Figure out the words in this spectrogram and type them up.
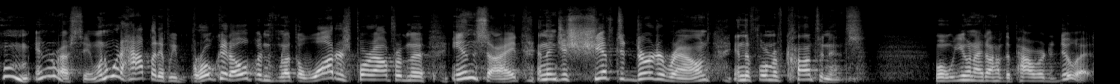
Hmm, interesting. What happened if we broke it open, let the waters pour out from the inside, and then just shifted dirt around in the form of continents. Well, you and I don't have the power to do it.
